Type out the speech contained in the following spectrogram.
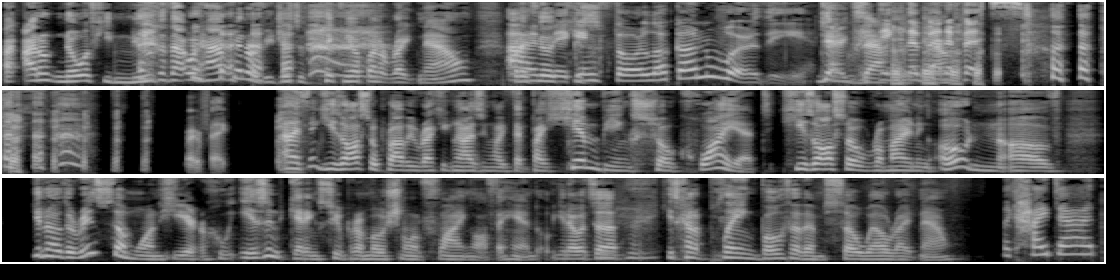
I, I don't know if he knew that that would happen or if he just is picking up on it right now. But I'm like making Thor look unworthy. Yeah, exactly. the benefits. Perfect. And I think he's also probably recognizing like that by him being so quiet, he's also reminding Odin of you know, there is someone here who isn't getting super emotional and flying off the handle. You know, it's a mm-hmm. he's kind of playing both of them so well right now. Like, hi, Dad.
